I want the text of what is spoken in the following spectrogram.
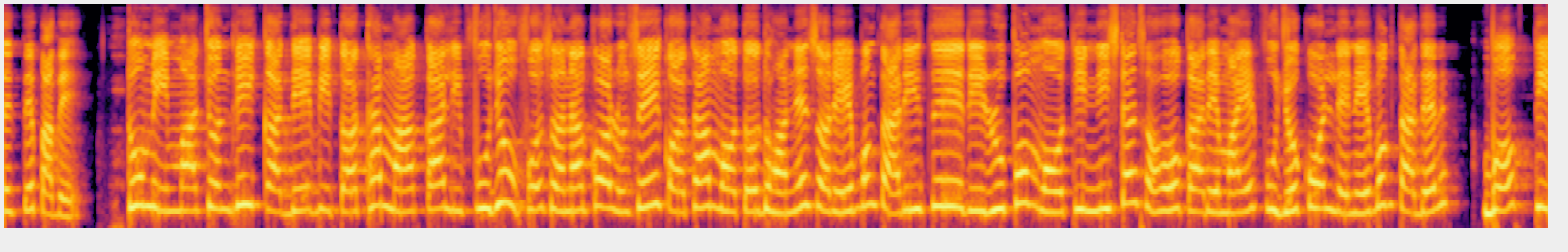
দেখতে পাবে। তুমি মা চন্দ্রিকা দেবী তথা মা কালীর পুজো উপাসনা করো, সেই কথা মতো ধনেশ্বর এবং তার স্ত্রী রূপমতী নিষ্ঠা সহকারে মায়ের পুজো করলেন এবং তাদের ভক্তি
